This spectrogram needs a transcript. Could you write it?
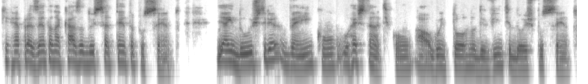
que representa na casa dos 70%. E a indústria vem com o restante, com algo em torno de 22%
